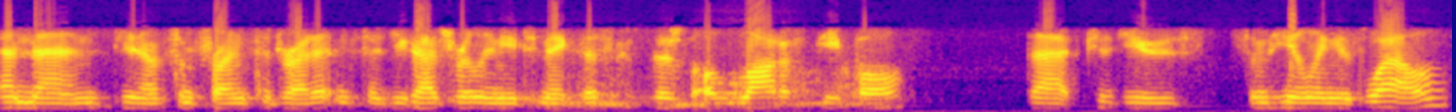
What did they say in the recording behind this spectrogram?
and then, you know, some friends had read it and said, you guys really need to make this because there's a lot of people that could use some healing as well.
